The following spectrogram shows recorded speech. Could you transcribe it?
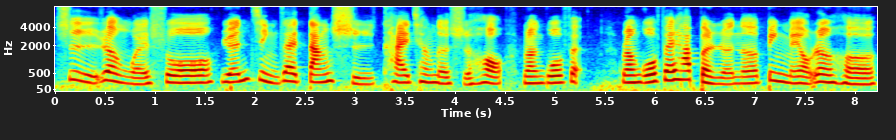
是认为说，远景在当时开枪的时候，阮国飞阮国飞他本人呢，并没有任何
